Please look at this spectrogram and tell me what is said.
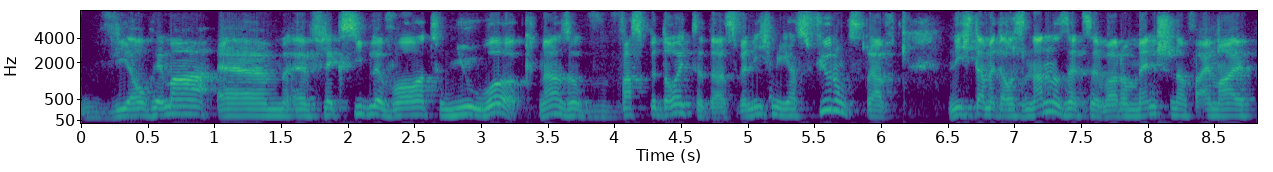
wie auch immer, ähm, äh, flexible Wort New Work. Ne? Also was bedeutet das? Wenn ich mich als Führungskraft nicht damit auseinandersetze, warum Menschen auf einmal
